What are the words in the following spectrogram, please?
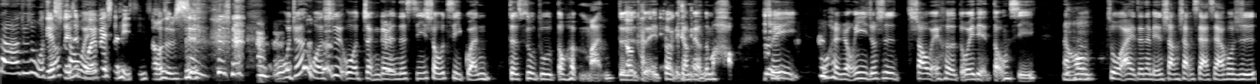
的啊，就是我只你的水要稍微是不会被身体吸收，是不是？我觉得我是我整个人的吸收器官的速度都很慢，对对对都比较没有那么好，所以我很容易就是稍微喝多一点东西，然后做爱在那边上上下下，或是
